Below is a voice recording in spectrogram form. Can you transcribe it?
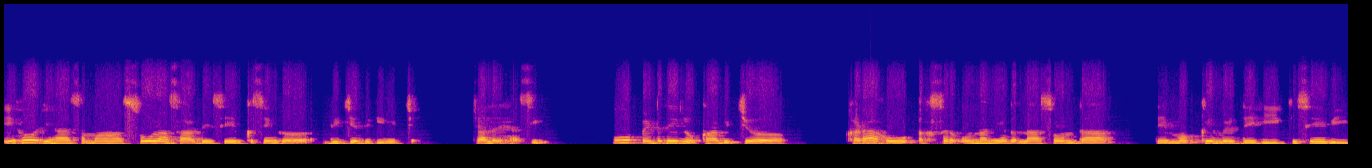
ਇਹੋ ਜਿਹਾ ਸਮਾਂ 16 ਸਾਲ ਦੇ ਸੇਵਕ ਸਿੰਘ ਦੀ ਜ਼ਿੰਦਗੀ ਵਿੱਚ ਚੱਲ ਰਿਹਾ ਸੀ। ਉਹ ਪਿੰਡ ਦੇ ਲੋਕਾਂ ਵਿੱਚ ਖੜਾ ਹੋ ਅਕਸਰ ਉਹਨਾਂ ਦੀਆਂ ਗੱਲਾਂ ਸੁਣਦਾ ਤੇ ਮੌਕੇ ਮਿਲਦੇ ਹੀ ਕਿਸੇ ਵੀ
